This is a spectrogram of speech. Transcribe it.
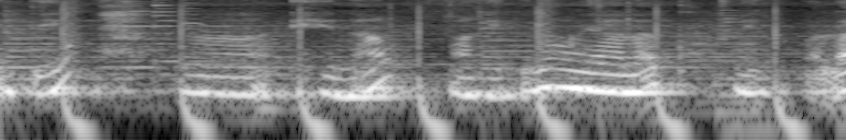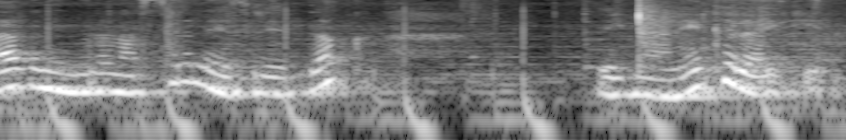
ඉතින් එහෙනම් මම හිතනවා ඔයාලත් මේක බලාගෙන ඉඳලා ලස්සන මේස රෙද්දක් විඥානය කරයි කියලා.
